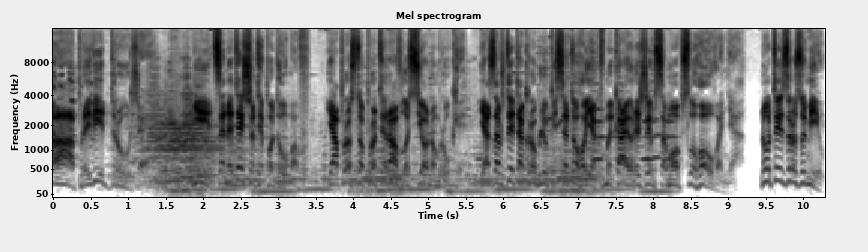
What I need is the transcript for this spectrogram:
А, привіт, друже. Ні, це не те, що ти подумав. Я просто протирав лосьйоном руки. Я завжди так роблю після того, як вмикаю режим самообслуговування. Ну, ти зрозумів.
